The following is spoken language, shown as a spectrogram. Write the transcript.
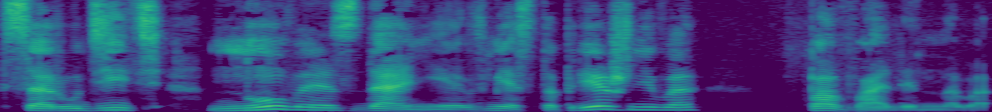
соорудить новое здание вместо прежнего поваленного.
